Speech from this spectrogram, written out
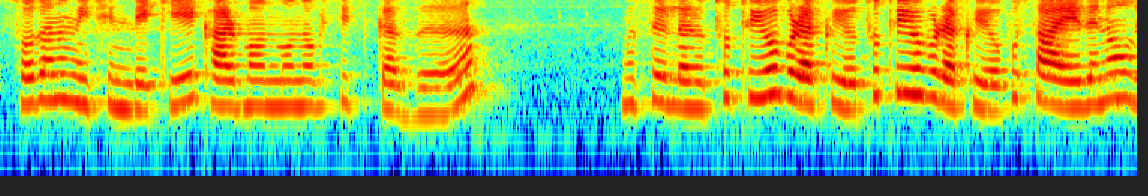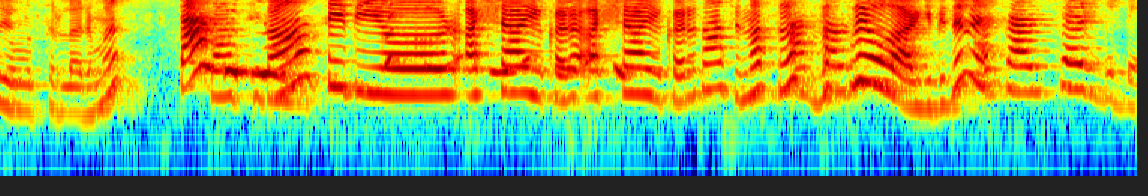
Sodanın içindeki karbon monoksit gazı mısırları tutuyor bırakıyor, tutuyor bırakıyor. Bu sayede ne oluyor mısırlarımız? Dans, ediyor. Dans ediyor. Aşağı yukarı aşağı yukarı dans ediyor. Nasıl? Asansör. Zıplıyorlar gibi değil mi? Asansör gibi.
